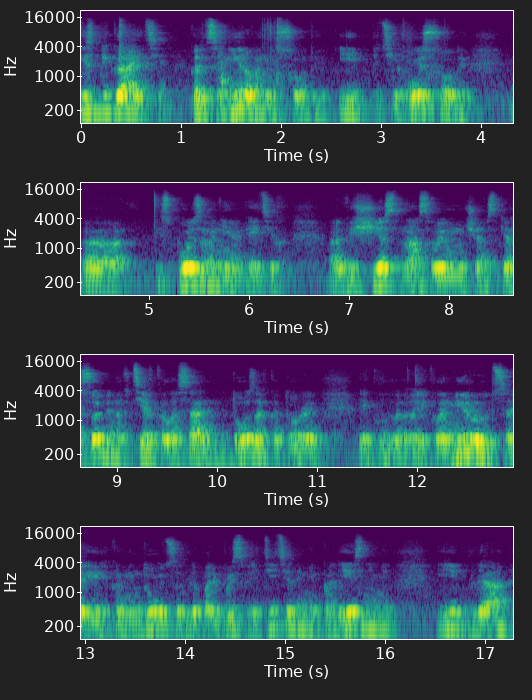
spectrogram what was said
избегайте кальцинированной соды и питьевой соды, использования этих веществ на своем участке, особенно в тех колоссальных дозах, которые рекламируются и рекомендуются для борьбы с вредителями, болезнями и для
